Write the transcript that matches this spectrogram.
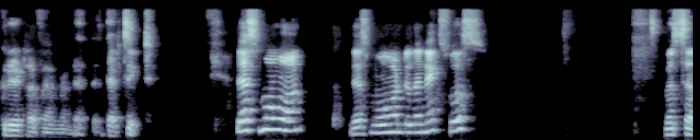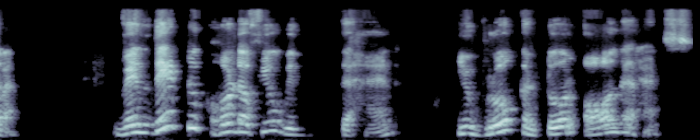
creator of heaven and earth. That's it. Let's move on. Let's move on to the next verse. Verse 7. When they took hold of you with the hand, you broke and tore all their hands.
